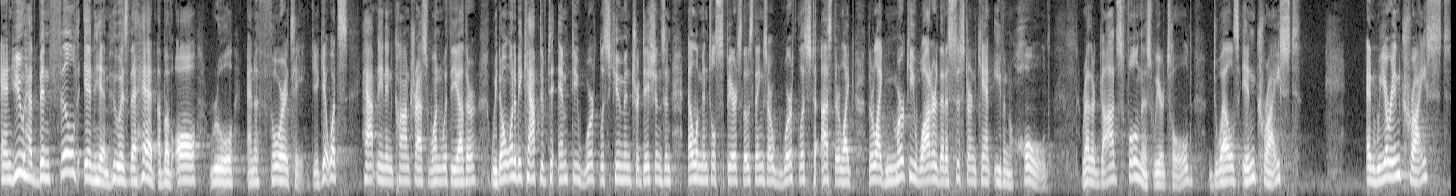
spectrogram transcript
and you have been filled in him who is the head above all rule and authority. Do you get what's happening in contrast one with the other? We don't want to be captive to empty, worthless human traditions and elemental spirits. Those things are worthless to us. They're like, they're like murky water that a cistern can't even hold. Rather, God's fullness, we are told, dwells in Christ, and we are in Christ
